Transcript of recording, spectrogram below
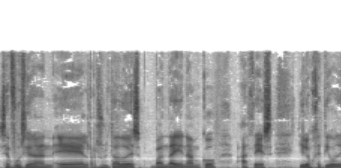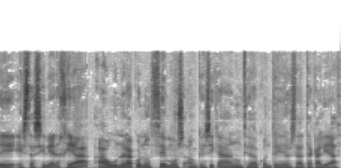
se fusionan. El resultado es Bandai Namco ACES. Y el objetivo de esta sinergia aún no la conocemos, aunque sí que han anunciado contenidos de alta calidad.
